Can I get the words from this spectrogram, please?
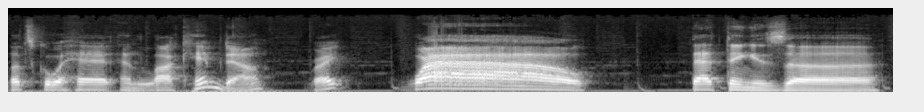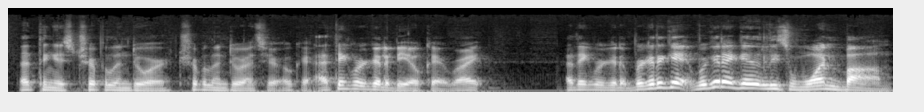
Let's go ahead and lock him down, right? Wow that thing is uh that thing is triple endure triple endurance here okay i think we're gonna be okay right i think we're gonna we're gonna get we're gonna get at least one bomb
